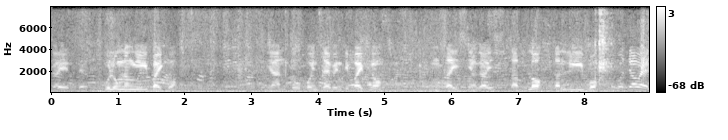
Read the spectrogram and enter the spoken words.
fender. Gulong ng e-bike, oh. Yan, 2.75, no? Yung size niya, guys. Tatlo, 1,000. Joel,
